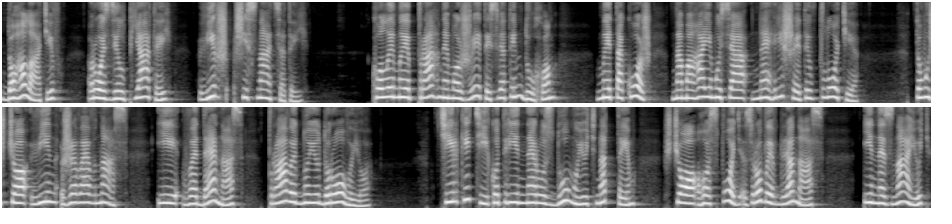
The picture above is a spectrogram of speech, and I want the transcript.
До Галатів, розділ 5, вірш 16. Коли ми прагнемо жити Святим Духом, ми також намагаємося не грішити в плоті, тому що Він живе в нас і веде нас праведною дорогою. Тільки ті, котрі не роздумують над тим, що Господь зробив для нас, і не знають,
